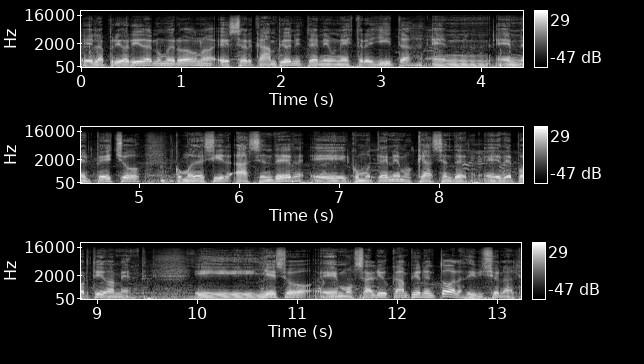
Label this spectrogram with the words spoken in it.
eh, la prioridad número uno es ser campeón y tener una estrellita en, el pecho, como decir, ascender eh, como tenemos que ascender deportivamente. y eso hemos salido campeón en todas las divisionales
